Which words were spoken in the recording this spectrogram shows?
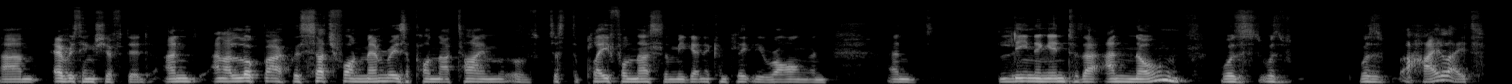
um, everything shifted. And and I look back with such fond memories upon that time of just the playfulness and me getting it completely wrong and and leaning into that unknown was was was a highlight.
